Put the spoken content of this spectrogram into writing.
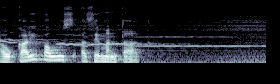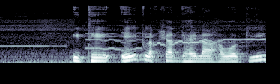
अवकाळी पाऊस असे म्हणतात. इथे एक लक्षात घ्यायला हवं की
